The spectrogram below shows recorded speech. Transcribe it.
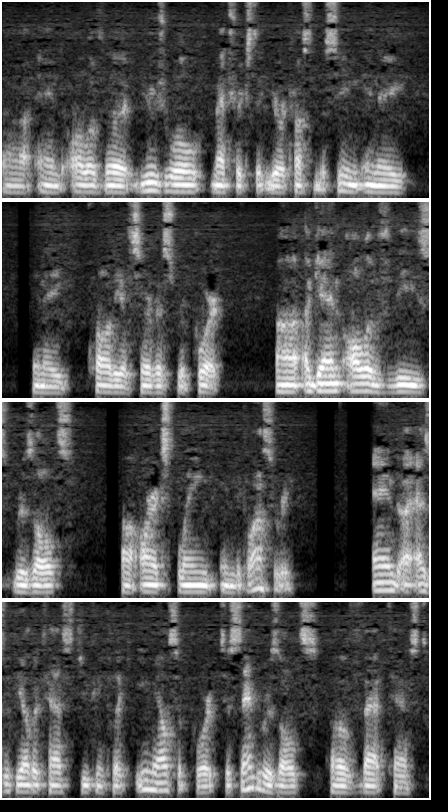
uh, and all of the usual metrics that you're accustomed to seeing in a, in a quality of service report. Uh, again, all of these results uh, are explained in the glossary. And uh, as with the other tests, you can click email support to send results of that test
